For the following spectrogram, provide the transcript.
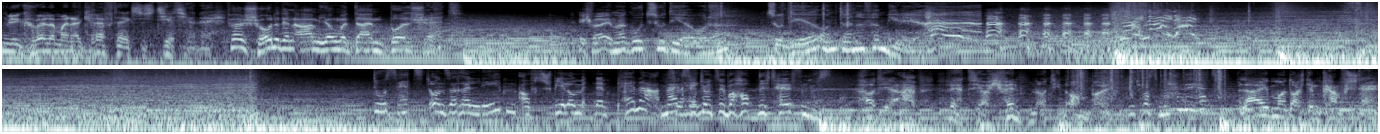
Die Quelle meiner Kräfte existiert hier nicht. Verschone den armen Jungen mit deinem Bullshit. Ich war immer gut zu dir, oder? Zu dir und deiner Familie. Nein, nein, nein! Du setzt unsere Leben aufs Spiel, um mit einem Penner Max hätte abzuhängen. uns überhaupt nicht helfen müssen. Haut ihr ab, werden sie euch finden und ihn umbringen. Und was machen wir jetzt? Bleiben und euch dem Kampf stellen.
